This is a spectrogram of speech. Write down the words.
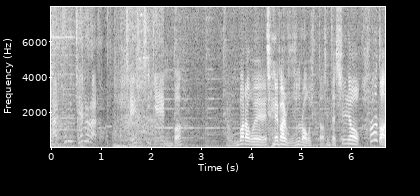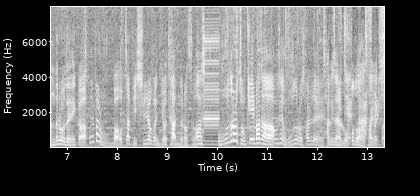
자투리 재료라도 제 찌개에 운바 운바라고 해. 제발 운으로 하고 싶다. 진짜 실력 하나도 안 늘어도 되니까 제발 운바. 어차피 실력은 여태 안 늘었어. 아 씨, 운으로 좀 게임하자. 평생 운으로 살래. 자기 전에 로또도 하나 사야겠다.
